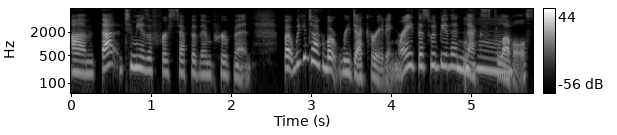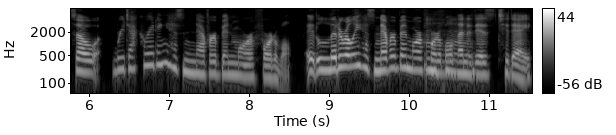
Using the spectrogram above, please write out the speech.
um, that to me is a first step of improvement. But we can talk about redecorating, right? This would be the next Mhm. level. So redecorating has never been more affordable. It literally has never been more affordable than Mhm. it is today.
